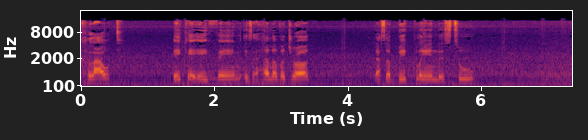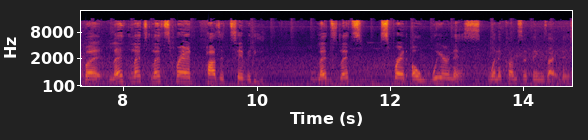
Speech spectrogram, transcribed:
Clout, aka fame, is a hell of a drug. That's a big play in this too. But let let's let's spread positivity. Let's let's spread awareness when it comes to things like this.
